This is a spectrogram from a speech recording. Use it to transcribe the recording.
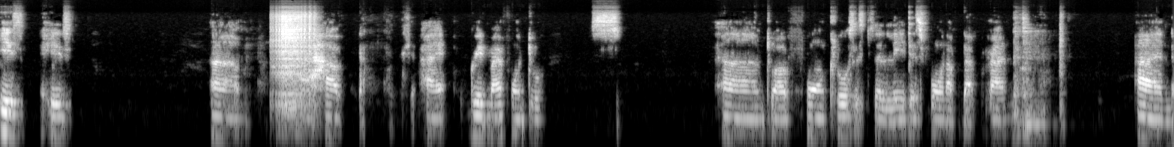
is is um I have I upgrade my phone to um, to our phone closest to the latest phone of that brand, and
